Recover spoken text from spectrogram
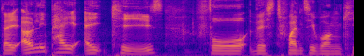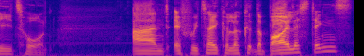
they only pay 8 keys for this 21 key taunt. And if we take a look at the buy listings,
